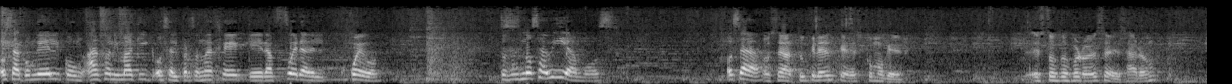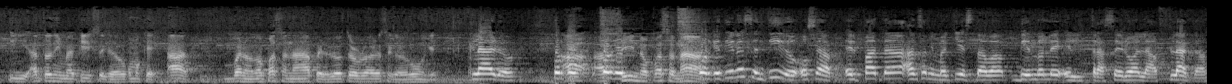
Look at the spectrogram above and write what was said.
o sea, con él, con Anthony Mackie, o sea, el personaje que era fuera del juego. Entonces no sabíamos. O sea, O sea, ¿tú crees que es como que estos dos brothers se besaron y Anthony Mackie se quedó como que, ah, bueno, no pasa nada, pero el otro brother se quedó como que, claro. Porque, ah, ah, porque- sí, no pasa nada. Porque tiene sentido, o sea, el pata Anthony Mackie estaba viéndole el trasero a la flaca.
